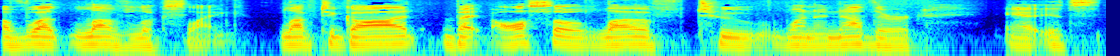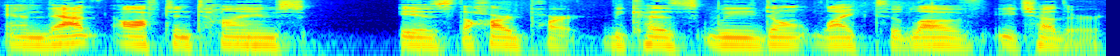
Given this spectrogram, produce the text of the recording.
of what love looks like love to God, but also love to one another. It's, and that oftentimes is the hard part because we don't like to love each other.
